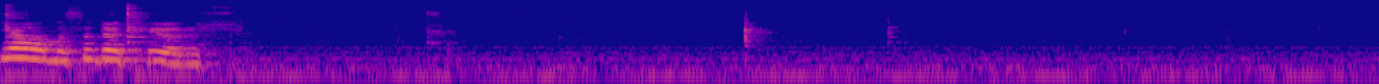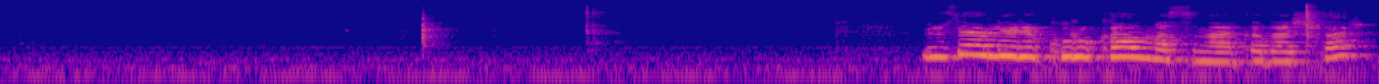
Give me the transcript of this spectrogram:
yağımızı döküyoruz. Üzerleri kuru kalmasın arkadaşlar.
